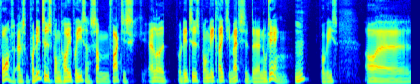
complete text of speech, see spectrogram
for, altså på det tidspunkt høje priser, som faktisk allerede på det tidspunkt ikke rigtig matchede øh, noteringen Mm. på gris. Og øh,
